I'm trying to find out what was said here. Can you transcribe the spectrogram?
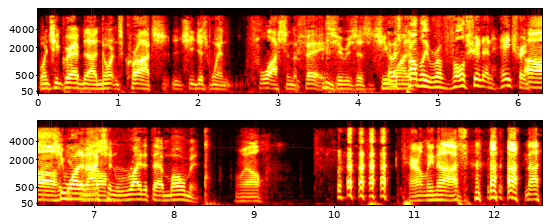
When she grabbed uh, Norton's crotch, she just went flush in the face. She was just she That was wanted probably revulsion and hatred. Oh, she wanted well, action right at that moment. Well, apparently not. not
